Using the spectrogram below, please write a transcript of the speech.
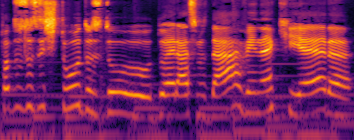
todos os estudos do, do Erasmus Darwin, né? Que era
